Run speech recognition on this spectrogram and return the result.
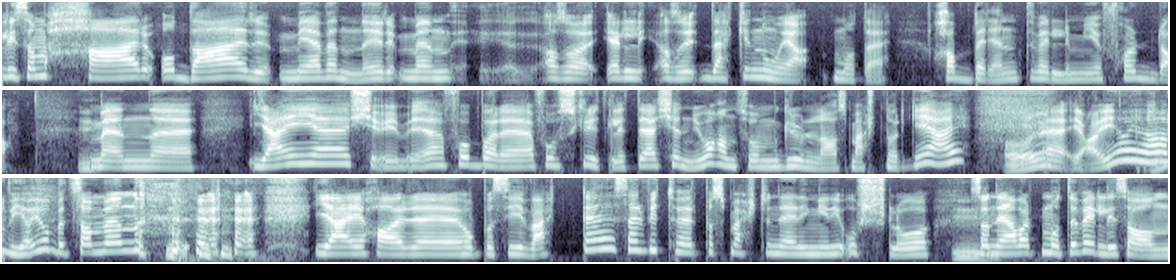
liksom her og der med venner, men altså, jeg, altså Det er ikke noe jeg på en måte har brent veldig mye for, da. Men eh, jeg, jeg får bare jeg får skryte litt. Jeg kjenner jo han som grunnla Smash Norge, jeg. Oi. Eh, ja, ja, ja, vi har jobbet sammen. jeg har eh, håper å si, vært servitør på Smash-turneringer i Oslo, Mm. så jeg har vært på en måte veldig sånn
